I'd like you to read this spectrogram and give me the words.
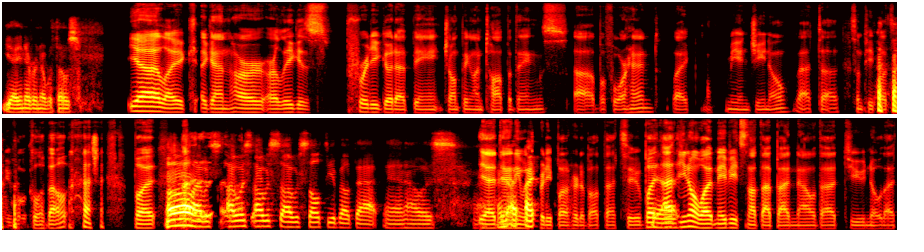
yeah, you never know with those. Yeah, like again, our our league is pretty good at being jumping on top of things uh, beforehand. Like well, me and Geno, that uh, some people have to be vocal about. but Oh, uh, I was, I was, I was, I was salty about that, and I was, Yeah, I, I, Danny was I pretty butthurt about that too. But uh, yeah, you know what? Maybe it's not that bad now that you know that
